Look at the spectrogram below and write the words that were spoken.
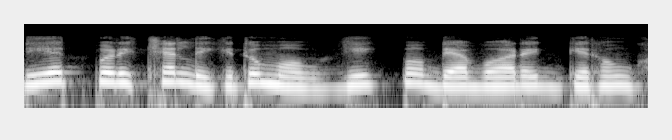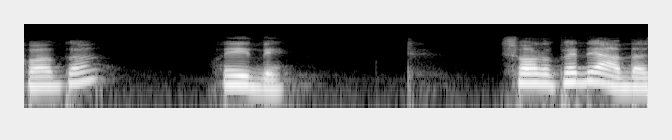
ডিএড পরীক্ষার লিখিত মৌখিক ও ব্যবহারিক গ্রহণ করা হইবে সরকারি আধা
